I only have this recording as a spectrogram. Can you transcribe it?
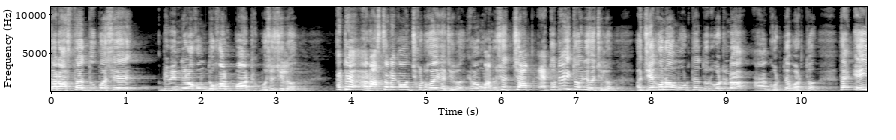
তা রাস্তার দুপাশে বিভিন্ন রকম দোকানপাট বসেছিল। একটা রাস্তাটা কেমন ছোট হয়ে গেছিল এবং মানুষের চাপ এতটাই তৈরি হয়েছিল যে কোনো মুহূর্তে দুর্ঘটনা ঘটতে পারতো। তা এই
